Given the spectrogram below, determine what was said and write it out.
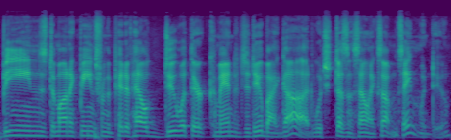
beings, demonic beings from the pit of hell, do what they're commanded to do by God, which doesn't sound like something Satan would do.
